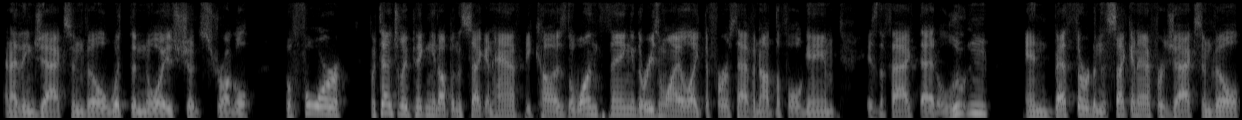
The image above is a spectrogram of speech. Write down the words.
and I think Jacksonville, with the noise, should struggle before potentially picking it up in the second half. Because the one thing, the reason why I like the first half and not the full game, is the fact that Luton and Beathard in the second half for Jacksonville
